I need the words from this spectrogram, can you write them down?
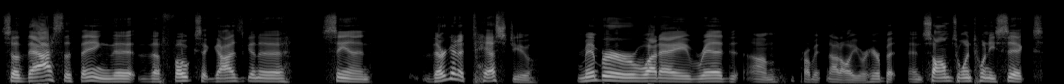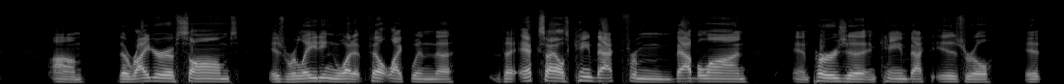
So that's the thing that the folks that God's going to send, they're going to test you. Remember what I read, um, probably not all you were here, but in Psalms 126, um, the writer of Psalms is relating what it felt like when the, the exiles came back from Babylon and Persia and came back to Israel. It,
